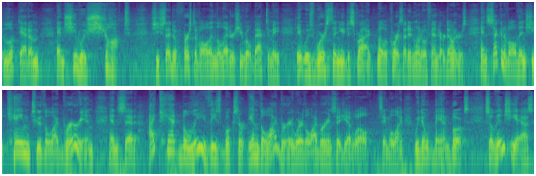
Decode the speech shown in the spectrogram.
looked at them and she was shocked she said, first of all, in the letter she wrote back to me, it was worse than you described. Well, of course, I didn't want to offend our donors. And second of all, then she came to the librarian and said, I can't believe these books are in the library, where the librarian said, Yeah, well, same old line, we don't ban books. So then she asked,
